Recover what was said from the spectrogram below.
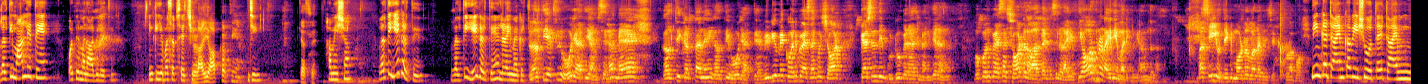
गलती मान लेते हैं और फिर मना भी लेते हैं। इनकी ये बात सबसे अच्छी। लड़ाई आप करती हैं? जी। कैसे? हमेशा। गलती ये करते हैं। गलती ये करते हैं लड़ाई मैं करती हूँ। गलती एक्चुअली हो जाती है हमसे ना। मैं गलती करता नहीं गलती हो जाती है। वीडियो में कोई ना कोई ऐसा कोई शॉट कैशनदीप गुड्डू मेरा जो मैनेजर है ना वो कोई ना कोई ऐसा शॉट डलवाता है जिससे लड़ाई होती है और कोई लड़ाई नहीं हमारी कोई अलहमदिल्ला बस यही होती है कि मॉडल वाला भी थोड़ा बहुत। नहीं इनका टाइम का भी इशू होता है टाइम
